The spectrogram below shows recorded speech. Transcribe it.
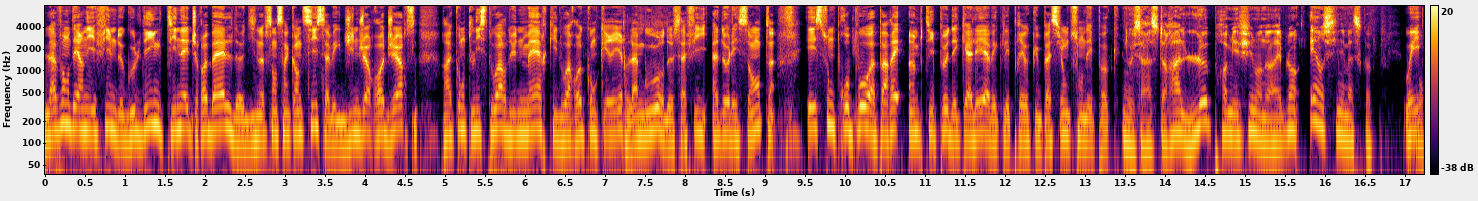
L'avant-dernier film de Goulding, Teenage Rebel de 1956 avec Ginger Rogers, raconte l'histoire d'une mère qui doit reconquérir l'amour de sa fille adolescente et son propos apparaît un petit peu décalé avec les préoccupations de son époque. Oui, ça restera le premier film en noir et blanc et en cinémascope. Oui. Bon.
